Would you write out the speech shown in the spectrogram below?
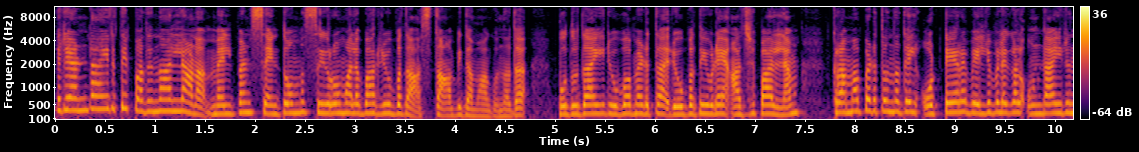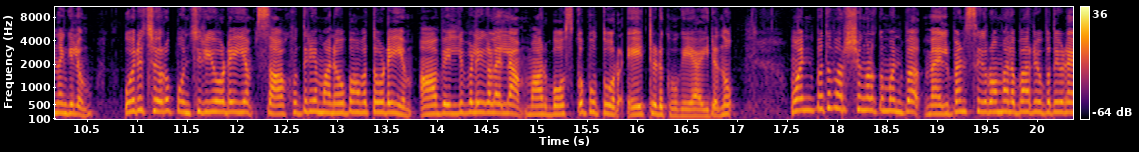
രണ്ടായിരത്തി പതിനാലിലാണ് Melbourne saint Thomas Syro Malabar രൂപത സ്ഥാപിതമാകുന്നത്. പുതുതായി രൂപമെടുത്ത രൂപതയുടെ അജപാലനം ക്രമപ്പെടുത്തുന്നതിൽ ഒട്ടേറെ വെല്ലുവിളികൾ ഉണ്ടായിരുന്നെങ്കിലും ഒരു ചെറു പുഞ്ചിരിയോടെയും സാഹോദര്യ മനോഭാവത്തോടെയും ആ വെല്ലുവിളികളെല്ലാം മാർ ബോസ്കോ പുത്തൂർ ഏറ്റെടുക്കുകയായിരുന്നു. ഒൻപത് വർഷങ്ങൾക്ക് മുൻപ് മെൽബൺ സീറോ മലബാർ രൂപതയുടെ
